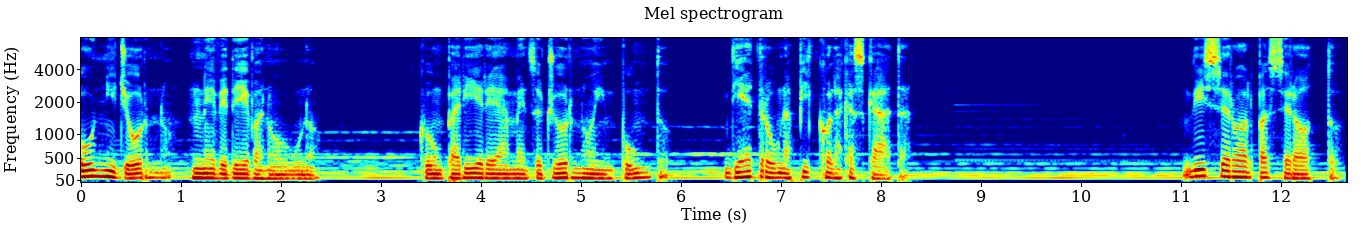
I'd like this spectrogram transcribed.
ogni giorno ne vedevano uno, comparire a mezzogiorno in punto dietro una piccola cascata dissero al passerotto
